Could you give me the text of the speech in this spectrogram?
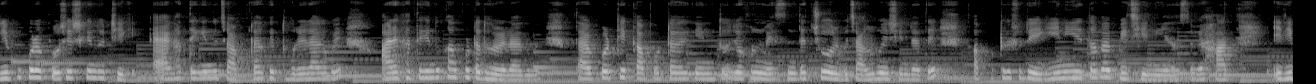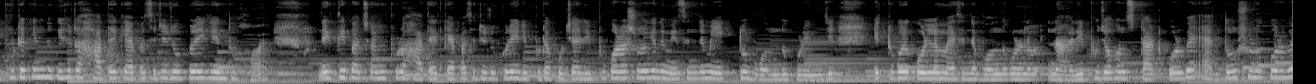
রিপু করার প্রসেস কিন্তু ঠিক, এক হাতে কিন্তু চাপটাকে ধরে রাখবে, আরেক হাতে কিন্তু কাপড়টা ধরে রাখবে। তারপর ঠিক কাপড়টাকে কিন্তু যখন মেশিনটা চলবে, চালু মেশিনটাতে কাপড়টাকে শুধু এগিয়ে নিয়ে যেতে হবে আর পিছিয়ে নিয়ে আসতে হবে। হাত, এই রিপুটা কিন্তু কিছুটা হাতের ক্যাপাসিটির উপরে উপরেই কিন্তু হয়। দেখতেই পাচ্ছ আমি পুরো হাতের ক্যাপাসিটির উপরেই রিপুটা করছি। আর রিপু করার সময় কিন্তু মেশিনটা আমি একটু বন্ধ করিনি যে একটু করে করলাম মেশিনটা বন্ধ করে নিলাম না, রিপু যখন স্টার্ট করবে, একদম শুরু করবে,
